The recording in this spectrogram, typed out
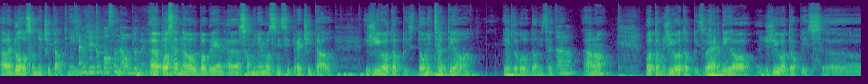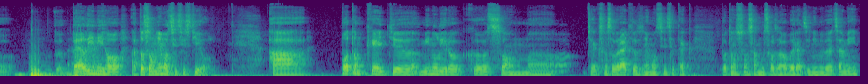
ale dlho som nečítal knihy. Ako je to posledné obdobie? Uh, posledné obdobie som v nemocnici prečítal životopis Donizettiho, vieš, to bol Donizetti? Áno. Áno. Potom životopis Verdiho, životopis uh, Belliniho a to som v nemocnici stihol. A potom, keď minulý rok som ak som sa vrátil z nemocnice, tak potom som sa musel zaoberať s inými vecami.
